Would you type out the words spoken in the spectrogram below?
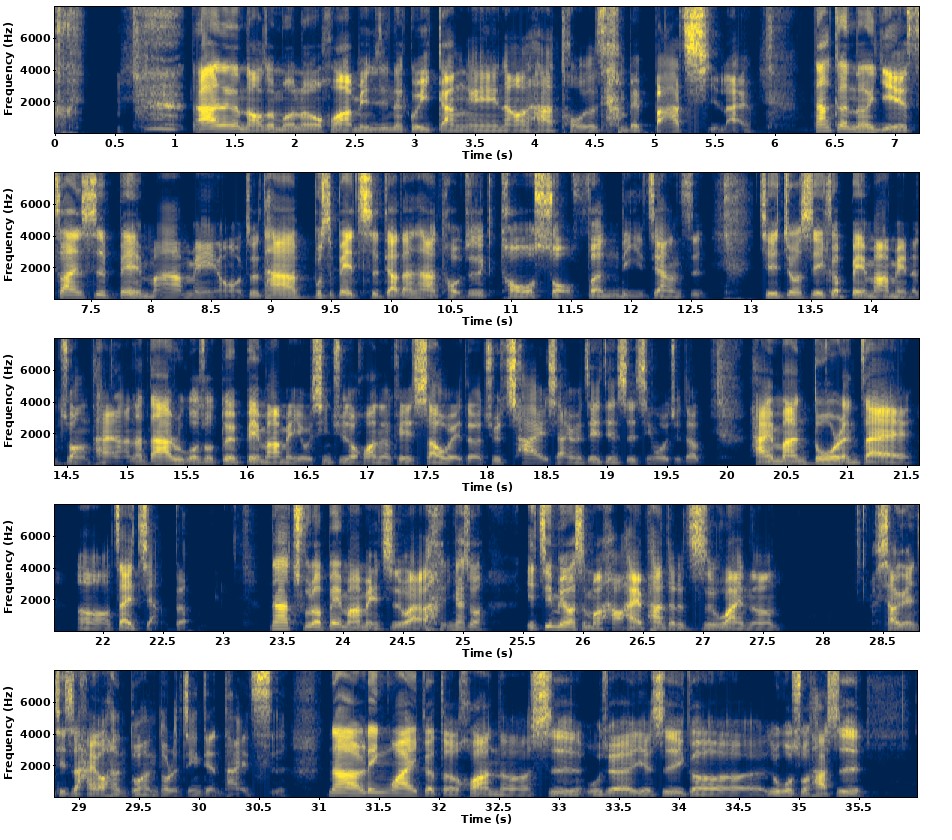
大家那个脑中有没有那个画面？就是那龟缸 A，然后他头就这样被拔起来。那个呢也算是被马美哦，就是他不是被吃掉，但他的头就是头手分离这样子，其实就是一个被马美的状态啊。那大家如果说对被马美有兴趣的话呢，可以稍微的去查一下，因为这件事情我觉得还蛮多人在呃在讲的。那除了被马美之外，应该说已经没有什么好害怕的了之外呢，小圆其实还有很多很多的经典台词。那另外一个的话呢，是我觉得也是一个，如果说他是。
